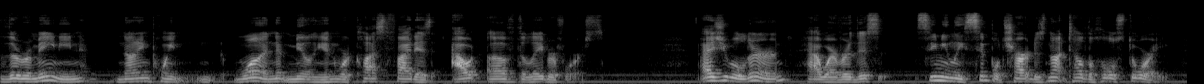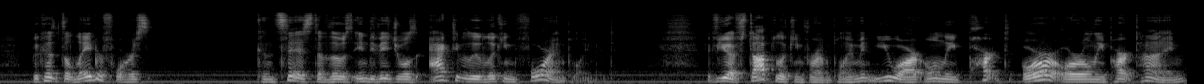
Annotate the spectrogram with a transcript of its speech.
The remaining 9.1 million were classified as out of the labor force. As you will learn, however, this seemingly simple chart does not tell the whole story because the labor force consists of those individuals actively looking for employment. If you have stopped looking for employment, you are only part or or only part-time,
